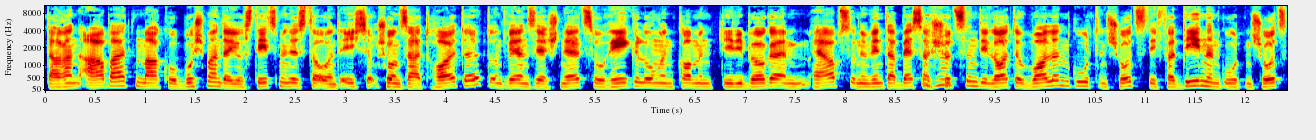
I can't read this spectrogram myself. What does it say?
Daran arbeiten Marco Buschmann, der Justizminister und ich schon seit heute und werden sehr schnell zu Regelungen kommen, die die Bürger im Herbst und im Winter besser besser mhm. schützen. Die Leute wollen guten Schutz, die verdienen guten Schutz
